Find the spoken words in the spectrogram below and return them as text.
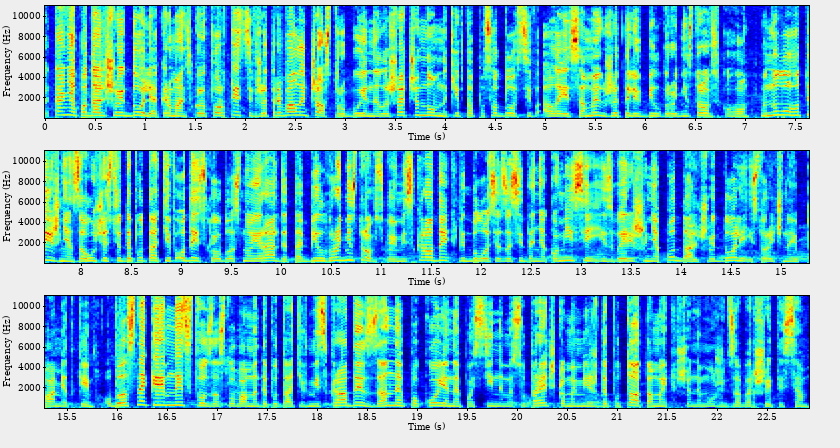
Питання подальшої долі Керманської фортеці вже тривалий час турбує не лише чиновників та посадовців, але й самих жителів Білгородністровського. Минулого тижня за участю депутатів Одеської обласної ради та Білгородністровської міськради відбулося засідання комісії із вирішення подальшої долі історичної пам'ятки. Обласне керівництво, за словами депутатів міськради, занепокоєне постійними суперечками між депутатами, що не можуть завершитися.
